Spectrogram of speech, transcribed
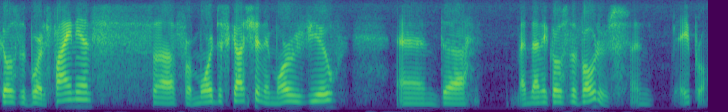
goes to the Board of Finance uh, for more discussion and more review, and uh, and then it goes to the voters in April.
